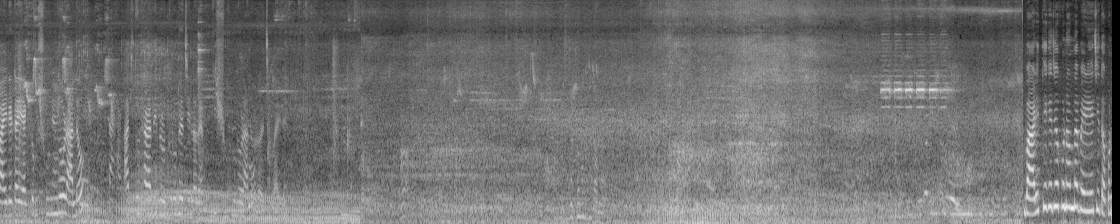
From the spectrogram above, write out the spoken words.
বাইরেটাই একদম সুন্দর আলো। আজ তো সারাদিন রোদ উঠেছিল, দেখো কি সুন্দর আলো রয়েছে বাইরে। Вы что 吗 বাড়ি থেকে যখন আমরা বেরিয়েছি, তখন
